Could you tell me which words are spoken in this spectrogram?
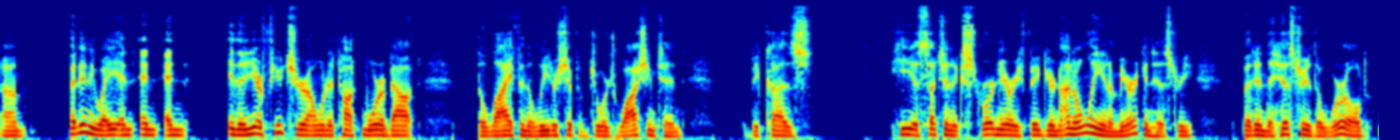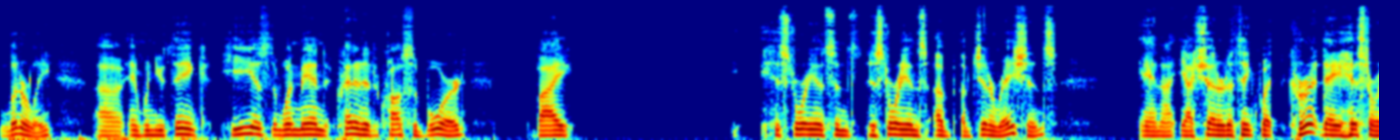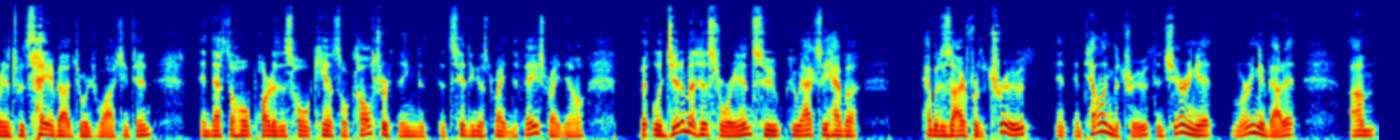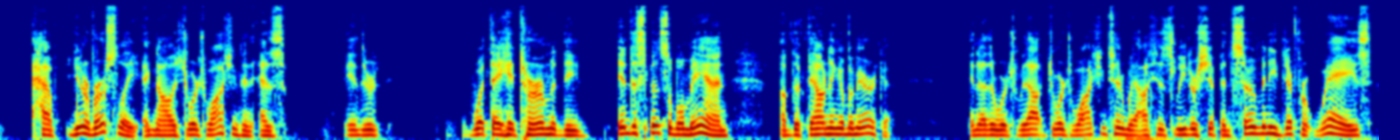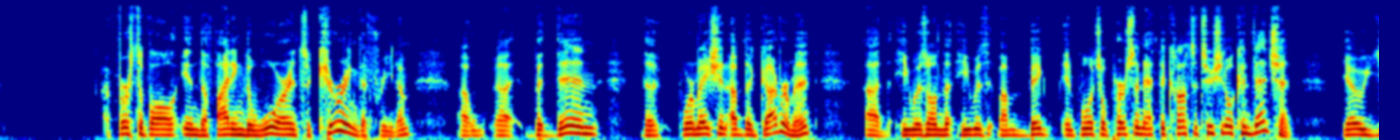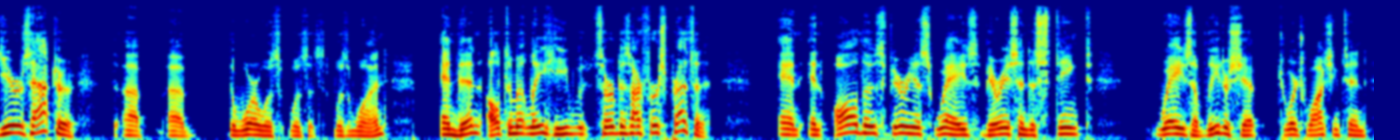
Um, but anyway, and, and, and in the near future, I want to talk more about the life and the leadership of George Washington because he is such an extraordinary figure, not only in American history, but in the history of the world, literally. Uh, and when you think he is the one man credited across the board by historians and historians of, of generations and I, I shudder to think what current day historians would say about George Washington. And that's the whole part of this whole cancel culture thing that, that's hitting us right in the face right now. But legitimate historians who, who actually have a, have a desire for the truth and, and telling the truth and sharing it and learning about it, um, have universally acknowledged George Washington as what they had termed the indispensable man of the founding of America. In other words, without George Washington, without his leadership in so many different ways, first of all, in the fighting the war and securing the freedom, uh, uh, but then the formation of the government. Uh, he was on the he was a big influential person at the Constitutional Convention. You know, years after uh, uh, the war was was was won, and then ultimately he served as our first president. And in all those various ways, various and distinct ways of leadership, George Washington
